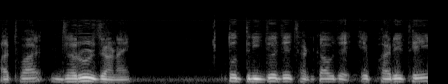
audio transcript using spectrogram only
અથવા જરૂર જણાય તો ત્રીજો જે છંટકાવ છે, એ ફરીથી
